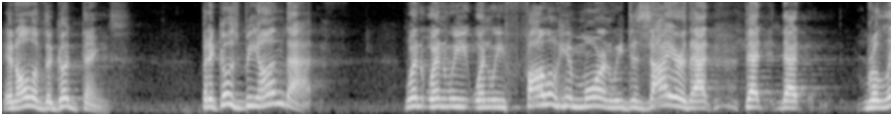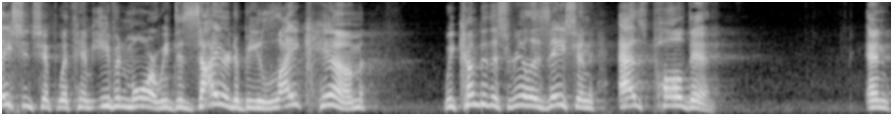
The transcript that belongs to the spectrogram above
in all of the good things. But it goes beyond that. When, when, we, when we follow him more and we desire that, that, that relationship with him even more, we desire to be like him, we come to this realization as Paul did. And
